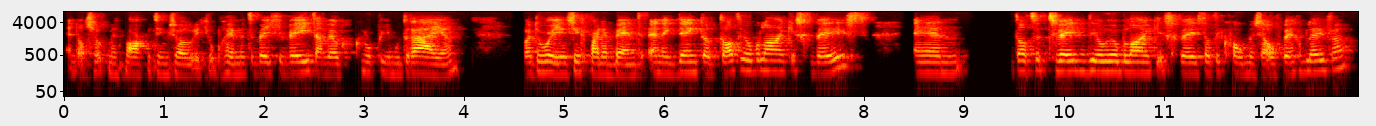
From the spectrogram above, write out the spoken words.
En dat is ook met marketing zo, dat je op een gegeven moment een beetje weet aan welke knoppen je moet draaien, waardoor je zichtbaarder bent. En ik denk dat dat heel belangrijk is geweest. En dat het tweede deel heel belangrijk is geweest, dat ik gewoon mezelf ben gebleven.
